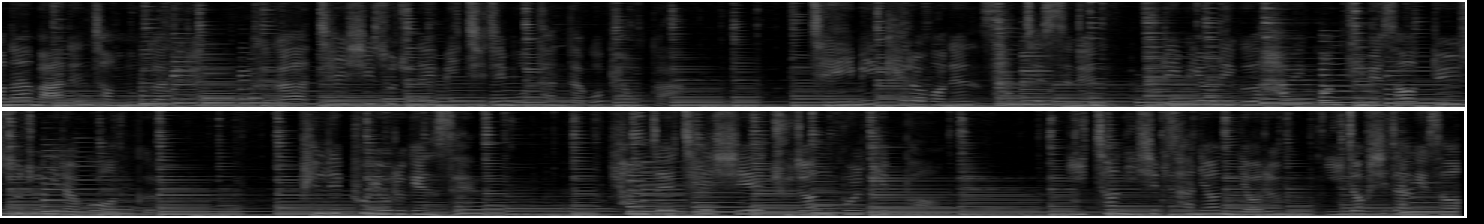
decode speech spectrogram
그러나 많은 전문가들은 그가 첼시 수준에 미치지 못한다고 평가. 제이미 캐러건은 산체스는 프리미어리그 하위권 팀에서 뛸 수준이라고 언급. 필리프 요르겐센 현재 첼시의 주전 골키퍼. 2024년 여름 이적 시장에서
